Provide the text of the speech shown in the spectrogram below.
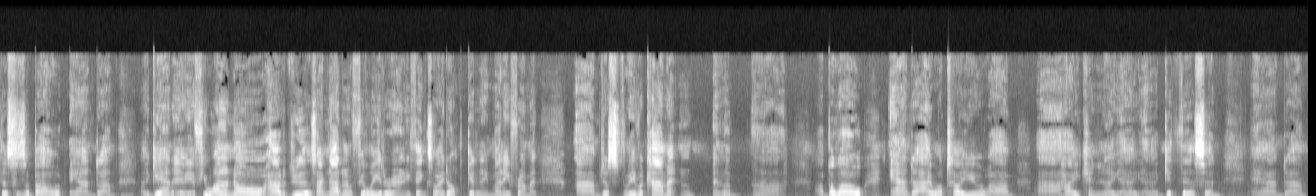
this is about. And um, again, if you want to know how to do this, I'm not an affiliate or anything, so I don't get any money from it. Um, just leave a comment in, in the uh, below, and uh, I will tell you um, uh, how you can uh, get this and and um,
